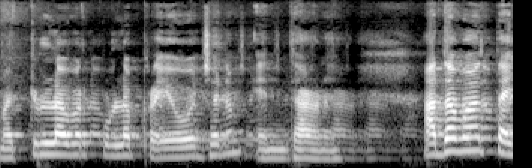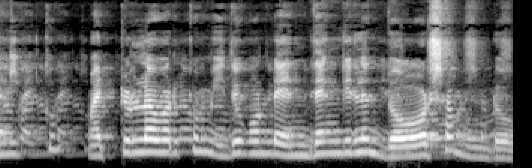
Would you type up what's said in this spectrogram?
മറ്റുള്ളവർക്കുള്ള പ്രയോജനം എന്താണ്? അഥവാ തനിക്കും മറ്റുള്ളവർക്കും ഇതുകൊണ്ട് എന്തെങ്കിലും ദോഷമുണ്ടോ?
